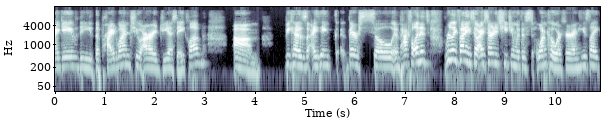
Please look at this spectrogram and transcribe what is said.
I gave the the pride one to our GSA club. Um because I think they're so impactful and it's really funny. So I started teaching with this one coworker and he's like,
